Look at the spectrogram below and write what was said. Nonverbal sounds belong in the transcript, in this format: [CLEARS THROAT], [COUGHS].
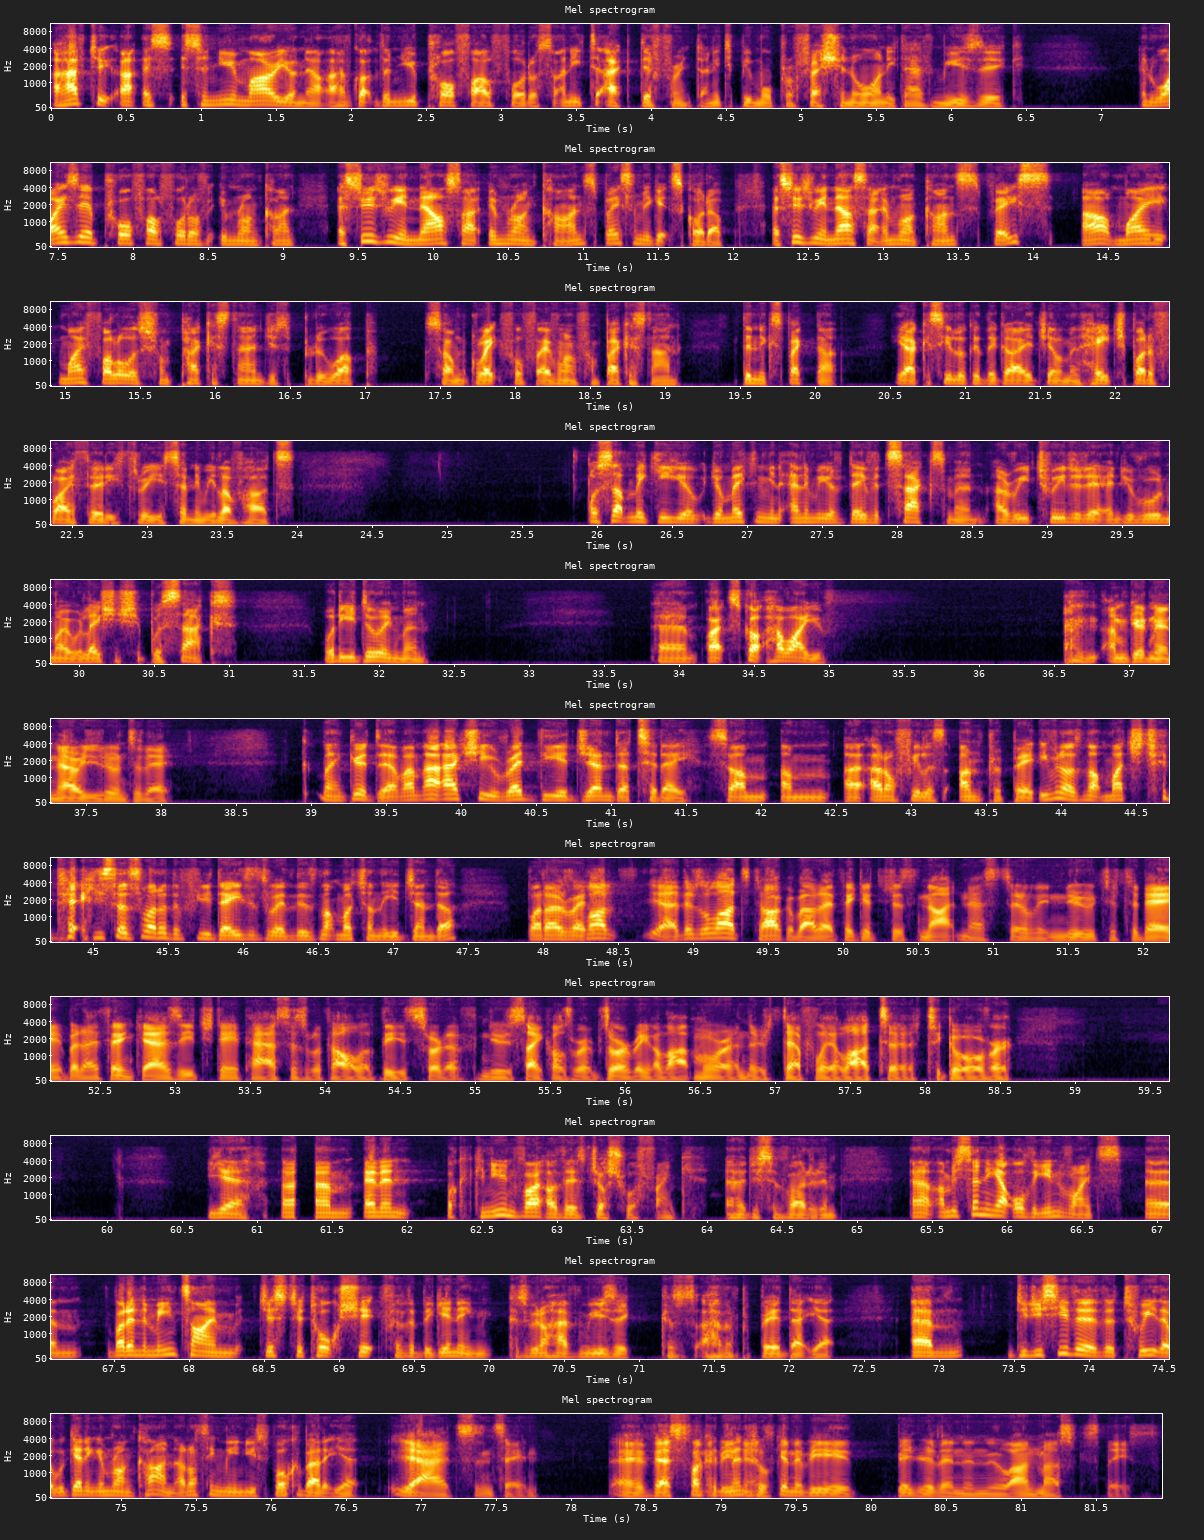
I have to. Uh, it's, it's a new Mario now. I've got the new profile photo, so I need to act different. I need to be more professional. I need to have music. And why is there a profile photo of Imran Khan? As soon as we announce our Imran Khan space, let me get Scott up. As soon as we announce our Imran Khan space, our, my my followers from Pakistan just blew up. So I'm grateful for everyone from Pakistan. Didn't expect that. Yeah, I can see. Look at the guy, gentleman. H Butterfly 33 sending me love hearts. What's up, Mickey? You're, you're making an enemy of David Sacks, man. I retweeted it and you ruined my relationship with Sacks. What are you doing, man? Um, all right, Scott, how are you? [CLEARS THROAT] I'm good, man. How are you doing today? Man, good. Um, I actually read the agenda today, so I'm, I'm I don't feel as unprepared, even though it's not much [LAUGHS] today. So it's one of the few days where there's not much on the agenda. But I read. Lot, yeah, there's a lot to talk about. I think it's just not necessarily new to today, but I think as each day passes with all of these sort of news cycles, we're absorbing a lot more, and there's definitely a lot to to go over. Yeah, um, and then okay, can you invite? Oh, there's Joshua Frank. I just invited him. Uh, I'm just sending out all the invites. Um, but in the meantime, just to talk shit for the beginning, because we don't have music, because I haven't prepared that yet. Um, did you see the the tweet that we're getting Imran Khan? I don't think me and you spoke about it yet. Yeah, it's insane. Uh, that's fucking mental. It's going to be bigger than the Elon Musk space.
